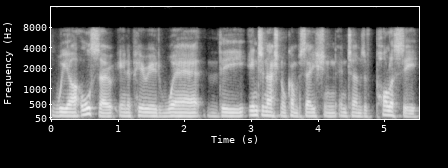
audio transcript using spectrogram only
we are also in a period where the international conversation in terms of policy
